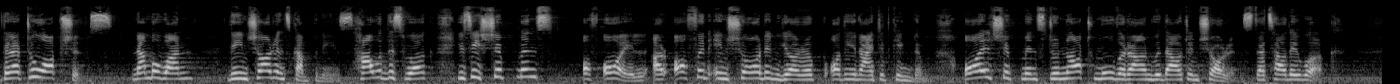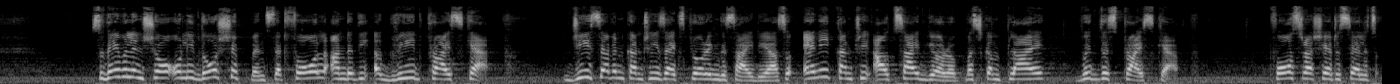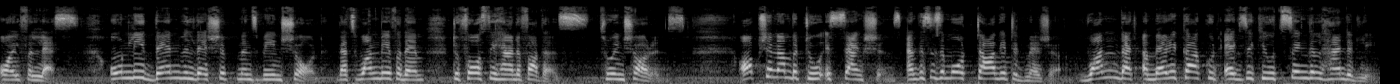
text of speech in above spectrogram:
There are two options. Number one, the insurance companies. How would this work? You see, shipments of oil are often insured in Europe or the United Kingdom. Oil shipments do not move around without insurance. That's how they work. So they will insure only those shipments that fall under the agreed price cap. G7 countries are exploring this idea. So any country outside Europe must comply with this price cap. Force Russia to sell its oil for less. Only then will their shipments be insured. That's one way for them to force the hand of others through insurance. Option number two is sanctions, and this is a more targeted measure, one that America could execute single handedly.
